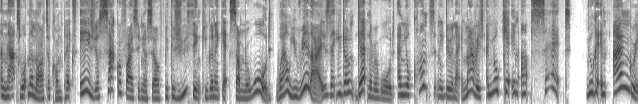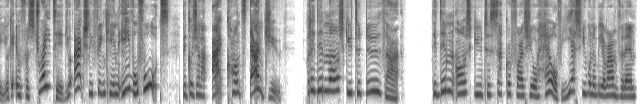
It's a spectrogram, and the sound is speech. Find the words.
And that's what the martyr complex is. You're sacrificing yourself because you think you're going to get some reward. Well, you realize that you don't get the reward, and you're constantly doing that in marriage, and you're getting upset. You're getting angry. You're getting frustrated. You're actually thinking evil thoughts because you're like, I can't stand you. But they didn't ask you to do that. They didn't ask you to sacrifice your health. Yes, you want to be around for them.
